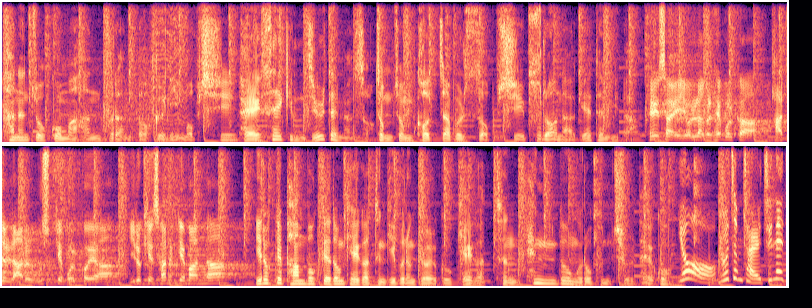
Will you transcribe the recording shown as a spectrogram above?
하는 조그마한 불안도 끊임없이 배새김질되면서 점점 걷잡을 수 없이 불어나게 됩니다. 회사에 연락을 해볼까? 다들 나를 우습게 볼 거야. 이렇게 사는 게 맞나? 이렇게 반복되던 개 같은 기분은 결국 개 같은 행동으로 분출되고 여 요즘 잘 지내지?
